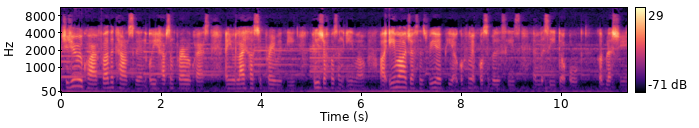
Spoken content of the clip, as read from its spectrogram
Should you require further counseling or you have some prayer requests and you'd like us to pray with you, please drop us an email. Our email address is vop at governmentpossibilitiesembassy.org. God bless you.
